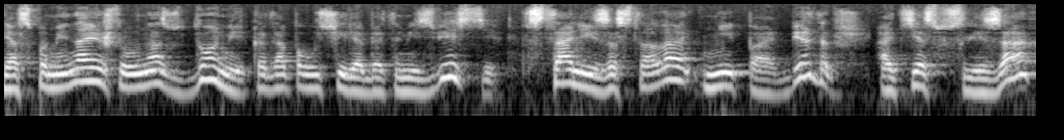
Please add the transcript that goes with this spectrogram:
я вспоминаю, что у нас в доме, когда получили об этом известие, встали из-за стола не пообедавши, отец в слезах,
